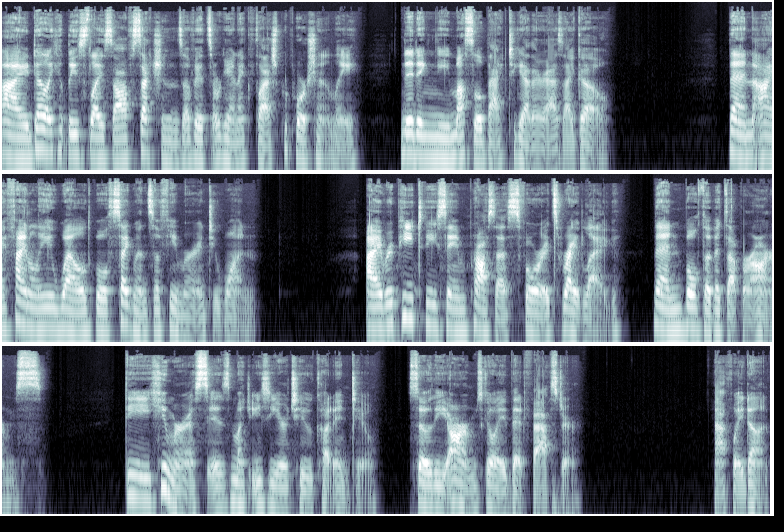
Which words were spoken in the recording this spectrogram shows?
I delicately slice off sections of its organic flesh proportionately, knitting the muscle back together as I go. Then I finally weld both segments of femur into one. I repeat the same process for its right leg, then both of its upper arms. The humerus is much easier to cut into, so the arms go a bit faster. Halfway done.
